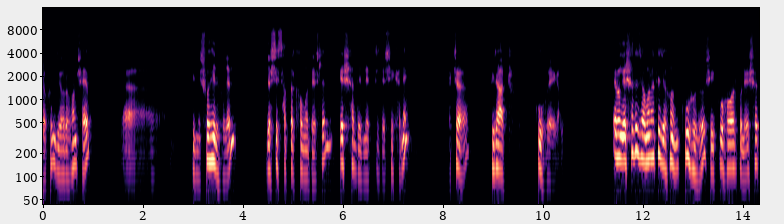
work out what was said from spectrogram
যখন জিয়াউর রহমান সাহেব তিনি শহীদ হলেন জাস্টিস সাত্তার ক্ষমতা আসলেন, এরশাদের নেতৃত্বে সেখানে একটা বিরাট কু হয়ে গেল। এবং এরশাদের জমানাতে যখন কু হলো, সেই কু হওয়ার ফলে এরশাদ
